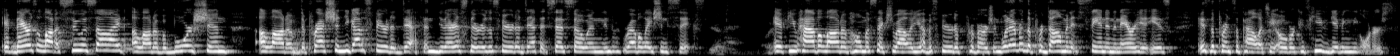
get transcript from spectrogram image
If there's a lot of suicide, a lot of abortion, a lot of depression, you got a spirit of death. And there is, there is a spirit of death. It says so in, in Revelation 6. If you have a lot of homosexuality, you have a spirit of perversion. Whatever the predominant sin in an area is, is the principality over because he's giving the orders.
